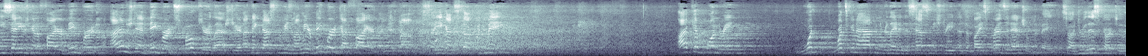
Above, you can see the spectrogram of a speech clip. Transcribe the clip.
he said he was going to fire Big Bird, and I understand Big Bird spoke here last year, and I think that's the reason I'm here. Big Bird got fired by Mitt Romney, so you got stuck with me. I kept wondering what, what's going to happen related to Sesame Street at the vice presidential debate. So I drew this cartoon.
